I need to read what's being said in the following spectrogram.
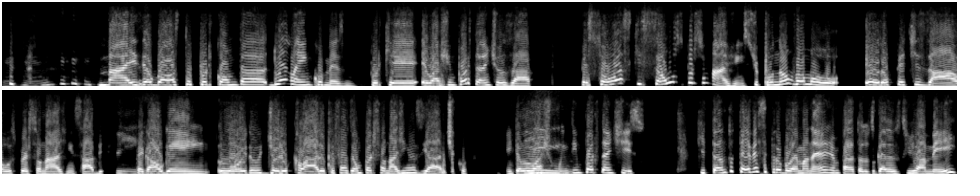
Uhum. mas eu gosto por conta do elenco mesmo, porque eu acho importante usar pessoas que são os personagens. Tipo, não vamos europetizar os personagens, sabe? Sim. Pegar alguém loiro de olho claro para fazer um personagem asiático. Então eu acho Sim. muito importante isso. Que tanto teve esse problema, né, para todos os garotos que já amei,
